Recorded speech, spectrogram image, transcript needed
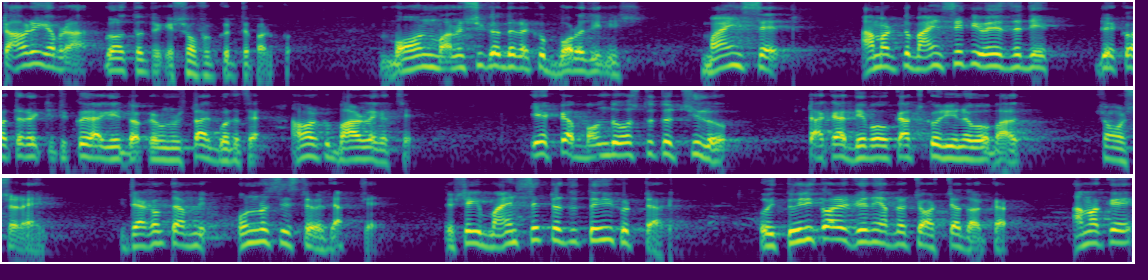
তাহলেই আমরা গণতন্ত্রকে সফল করতে পারব। মন মানসিকতাটা খুব বড় জিনিস। মাইন্ডসেট আমার তো মাইন্ডসেটই হয়েছে যে যে কথাটা কিছু করে আগে ডক্টর মুস্তাক বলেছে, আমার খুব ভালো লেগেছে। একটা বন্দোবস্ত তো ছিল, টাকা দেবো, কাজ করিয়ে নেব, বা সমস্যা নেই। কিন্তু এখন তো আপনি অন্য সিস্টেমে যাচ্ছেন। তো সেই মাইন্ডসেটটা তো তৈরি করতে হবে। ওই তৈরি করার জন্য আপনার চর্চা দরকার। আমাকে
